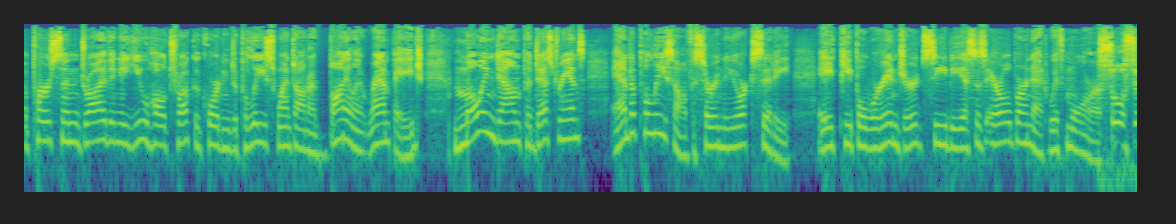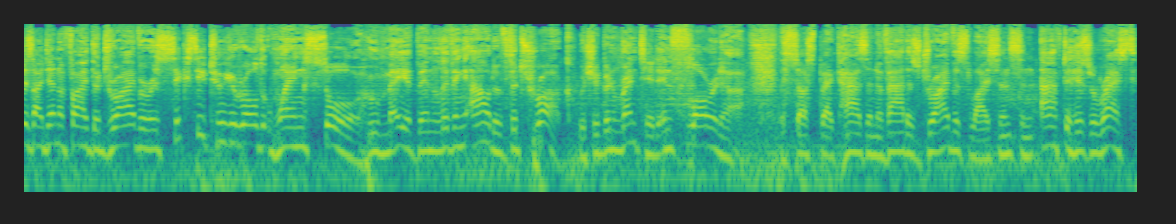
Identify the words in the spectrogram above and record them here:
A person driving a U-Haul truck, according to police, went on a violent rampage, mowing down pedestrians and a police officer in New York City. Eight people were injured. CBS's Errol Barnett with more. Sources identified the driver as 62-year-old Weng Sor, who may have been living out of the truck, which had been rented in Florida. The suspect has a Nevada's driver's license, and after his arrest,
